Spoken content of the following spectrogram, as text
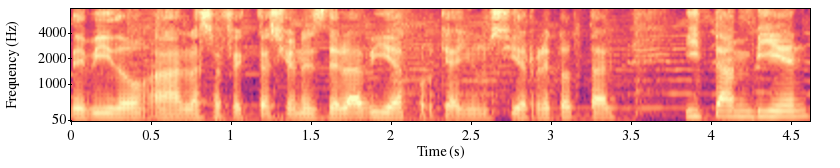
debido a las afectaciones de la vía porque hay un cierre total y también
